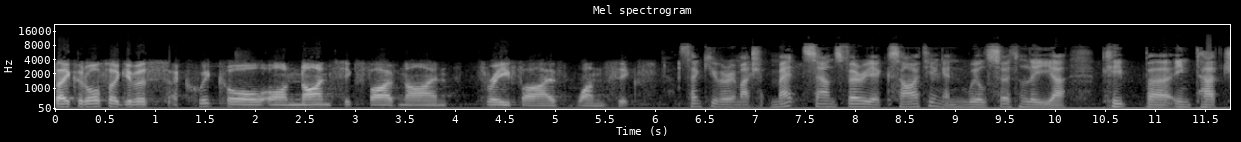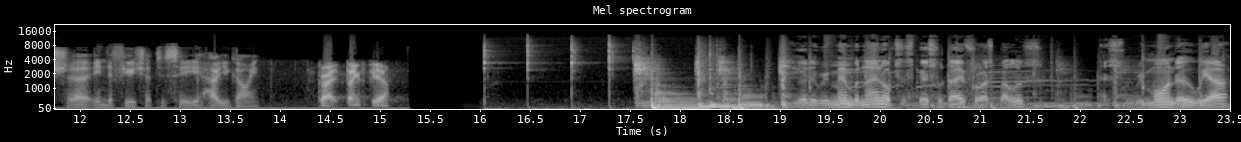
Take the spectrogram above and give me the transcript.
they could also give us a quick call on 9659 3516. Thank you very much, Matt. Sounds very exciting, and we'll certainly uh, keep uh, in touch uh, in the future to see how you're going. Great. Thanks, Pierre. You got to remember, NAIDOC's a special day for us, brothers. As a reminder who we are.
